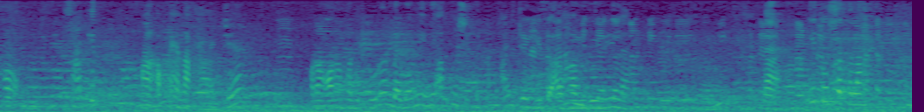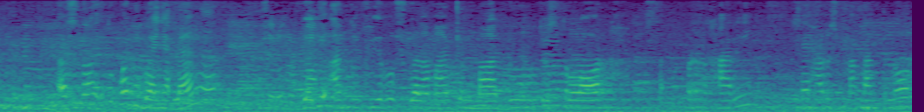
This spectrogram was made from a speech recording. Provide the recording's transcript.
kalau sakit maaf enak aja. Orang-orang pada turun badannya ini aku sih tetap aja gitu alhamdulillah. nah itu setelah eh, setelah itu waduh banyak banget. Jadi antivirus segala macam madu terus telur per hari saya harus makan telur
